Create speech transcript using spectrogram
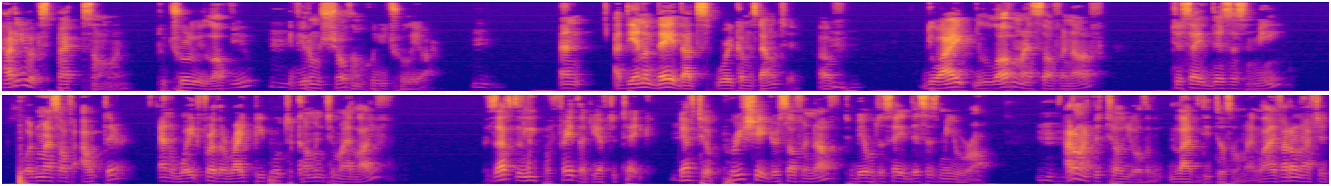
how do you expect someone to truly love you Mm. if you don't show them who you truly are? Mm. And at the end of the day, that's where it comes down to: of Mhm. do I love myself enough to say this is me, put myself out there, and wait for the right people to come into my life? Because that's the leap of faith that you have to take. You have to appreciate yourself enough to be able to say, This is me raw. Mhm. I don't have to tell you all the life details of my life. I don't have to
